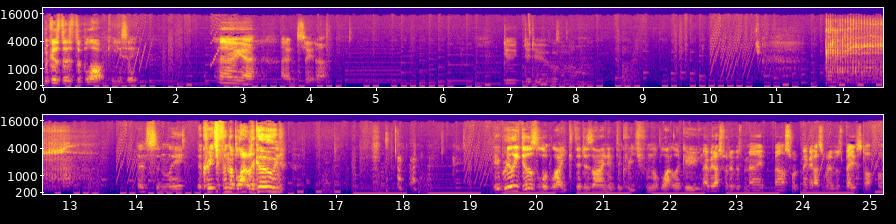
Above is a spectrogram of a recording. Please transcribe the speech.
Because there's the block, you see. Oh yeah, I didn't see that. Do do do. And suddenly, the creature from the Black Lagoon! Really does look like the design of the creature from the Black Lagoon. Maybe that's what it was made. That's what. Maybe that's what it was based off of.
